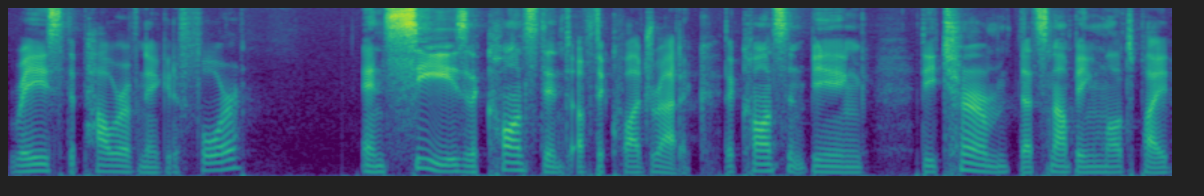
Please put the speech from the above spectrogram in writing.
raised to the power of negative 4. And c is the constant of the quadratic, the constant being the term that's not being multiplied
